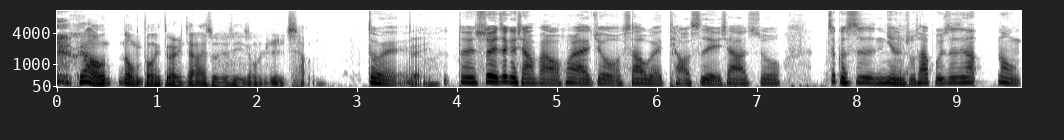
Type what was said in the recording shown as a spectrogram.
可是好像那种东西对人家来说就是一种日常。对对对，所以这个想法我后来就稍微调试一下说，说这个是念书，它不是那那种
